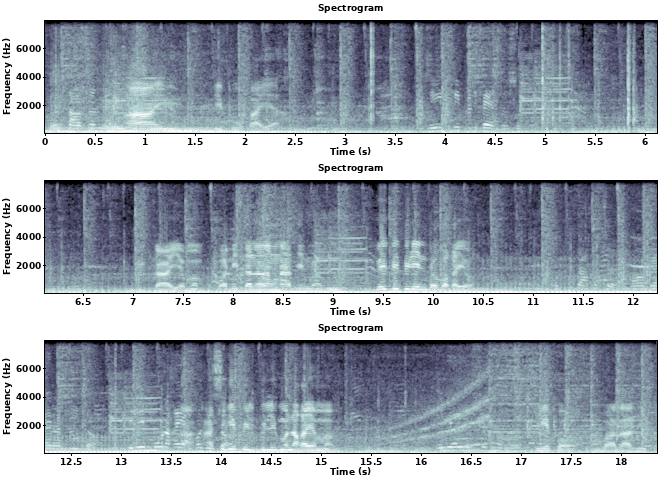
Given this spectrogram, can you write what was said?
1,000 may, Ay, hindi po kaya. may 50 pesos. Hindi kaya ma'am. Palitan na lang natin ma'am. May bibilin pa ba kayo? Punta ako dyan. Oh, meron dito. Bilhin muna kaya ako dito. Ah, sige, bilbili mo na kayo ma'am. Kuya, listen mo. Sige po, bahala dito.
